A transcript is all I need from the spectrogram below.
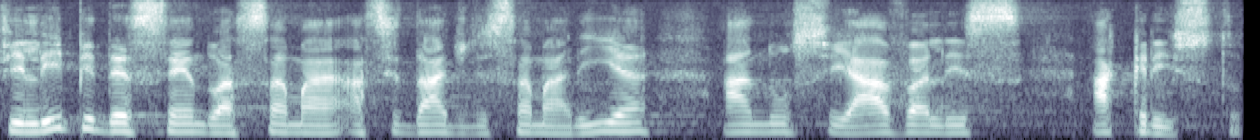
Filipe descendo a, Sama, a cidade de Samaria, anunciava-lhes a Cristo.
